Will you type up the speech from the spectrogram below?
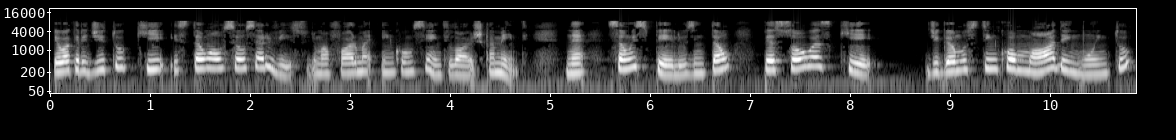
eu acredito que estão ao seu serviço, de uma forma inconsciente, logicamente, né? São espelhos. Então, pessoas que, digamos, te incomodem muito,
